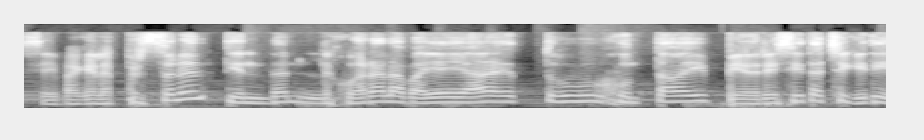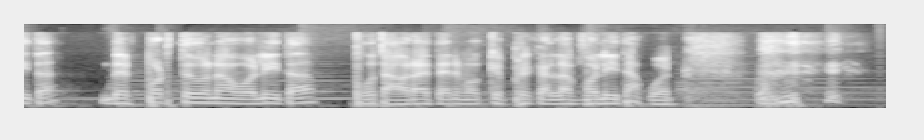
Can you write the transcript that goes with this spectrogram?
sí, para que las personas entiendan, el jugar a la payaya, tú juntabas ahí piedrecitas chiquititas del porte de una bolita. Puta, ahora tenemos que explicar las bolitas, bueno.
